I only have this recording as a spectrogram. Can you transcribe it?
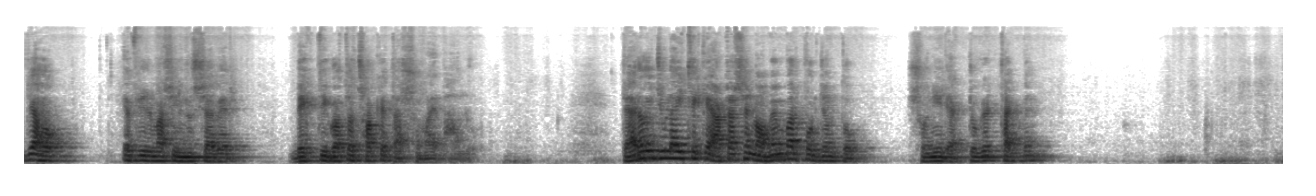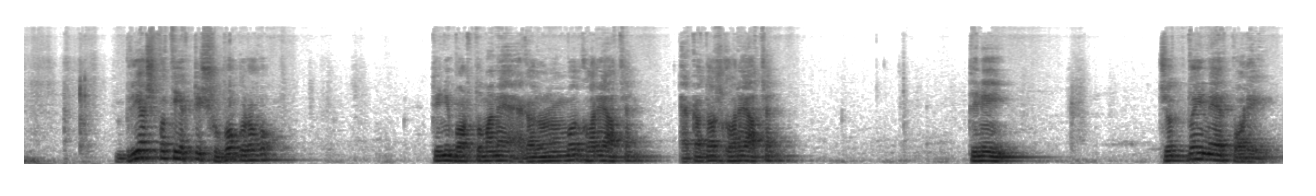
যা হোক, এপ্রিল মাসে ইউনুস সাহেবের ব্যক্তিগত ছকে তার সময় ভালো। তেরোই জুলাই থেকে আঠাশে নভেম্বর পর্যন্ত শনির অ্যাক্টোগেট থাকবেন বৃহস্পতি একটি শুভ গ্রহ। তিনি বর্তমানে এগারো নম্বর ঘরে আছেন, একাদশ ঘরে আছেন। তিনি চোদ্দই মেয়ের পরে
